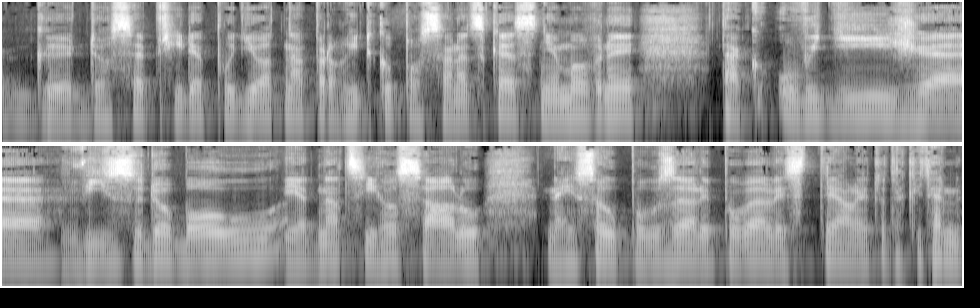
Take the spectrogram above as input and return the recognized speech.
Kdo se přijde podívat na prohlídku poslanecké sněmovny, tak uvidí, že výzdobou jednacího sálu nejsou pouze lipové listy, ale je to taky ten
